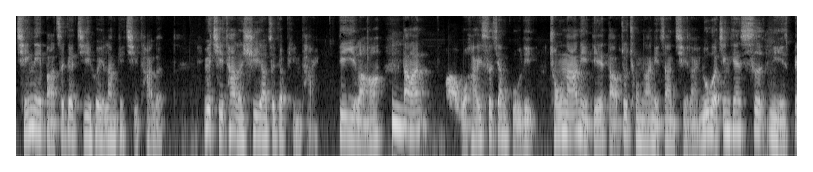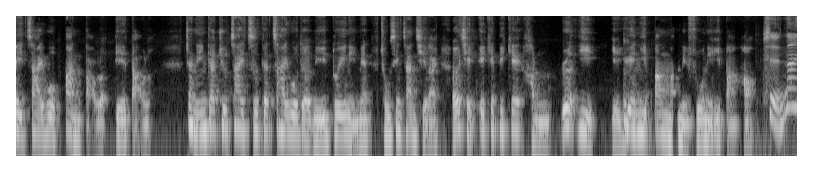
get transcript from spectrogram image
请你把这个机会让给其他人，因为其他人需要这个平台。第一了啊，当然啊，我还是这样鼓励，从哪里跌倒就从哪里站起来。如果今天是你被债务绊倒了、跌倒了，这样你应该就在这个债务的泥堆里面重新站起来。而且 AKPK 很乐意。也愿意帮忙你扶你一把，哈。是，那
